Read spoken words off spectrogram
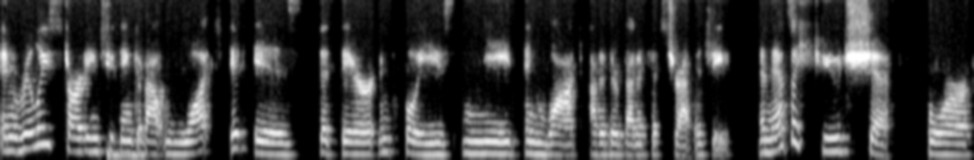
And really starting to think about what it is that their employees need and want out of their benefit strategy. And that's a huge shift for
